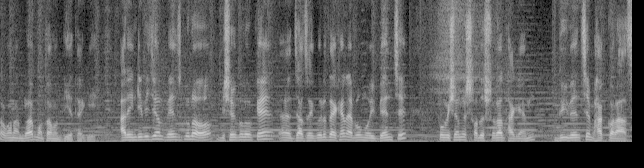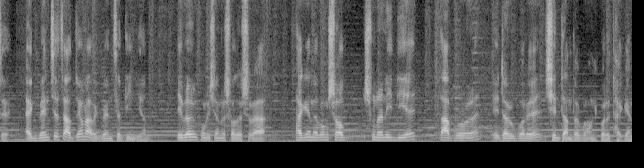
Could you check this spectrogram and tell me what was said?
তখন আমরা মতামত দিয়ে থাকি। আর ইন্ডিভিজুয়াল বেঞ্চগুলো বিষয়গুলোকে যাচাই করে দেখেন এবং ওই বেঞ্চে কমিশনের সদস্যরা থাকেন। দুই বেঞ্চে ভাগ করা আছে। এক বেঞ্চে চারজন আর এক বেঞ্চে তিনজন। এইভাবে কমিশনের সদস্যরা থাকেন এবং সব শুনানি দিয়ে তারপরে এটার উপরে সিদ্ধান্ত গ্রহণ করে থাকেন।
